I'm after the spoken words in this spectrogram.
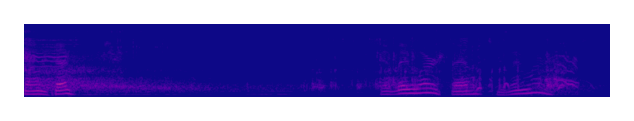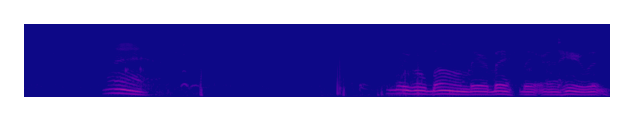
Though. Could have been worse, fellas. Could have been worse. Man. Big old bomb be our best bet right here, wouldn't it?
